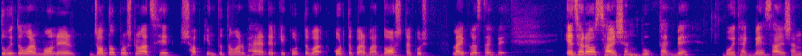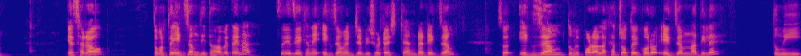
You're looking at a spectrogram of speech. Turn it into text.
তুমি তোমার মনের যত প্রশ্ন আছে, সব কিন্তু তোমার ভাইয়াদেরকে করতে করতে পারবা। দশটা লাইভ ক্লাস থাকবে। এছাড়াও সাজেশন বুক থাকবে, বই থাকবে সাজেশন এছাড়াও তোমার তো এক্সাম দিতে হবে, তাই না? তো এই যে এখানে এক্সামের যে বিষয়টা স্ট্যান্ডার্ড এক্সাম সো এক্সাম তুমি পড়ালেখা যতই করো এক্সাম না দিলে তুমি,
